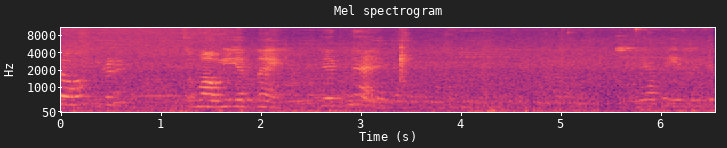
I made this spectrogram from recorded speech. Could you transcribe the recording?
तो माऊली येत नाही. येत नाही. आता येतं ते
